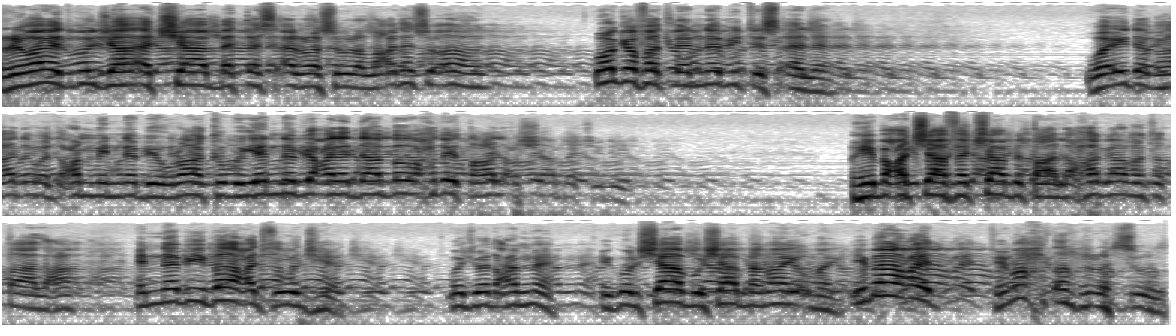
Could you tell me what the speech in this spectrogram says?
الرواية تقول جاءت شابة تسأل رسول الله. هذا سؤال. وقفت للنبي تسأله. وإذا بهذا ولد عم النبي وراكب ويا النبي على دابة واحدة يطالع الشابة وهي بعد شافت شاب يطالعها قامت تطالعه. النبي باعد في وجهه. وجه ولد عمه. يقول شاب وشابة ما يؤمن. يباعد في محضر الرسول.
